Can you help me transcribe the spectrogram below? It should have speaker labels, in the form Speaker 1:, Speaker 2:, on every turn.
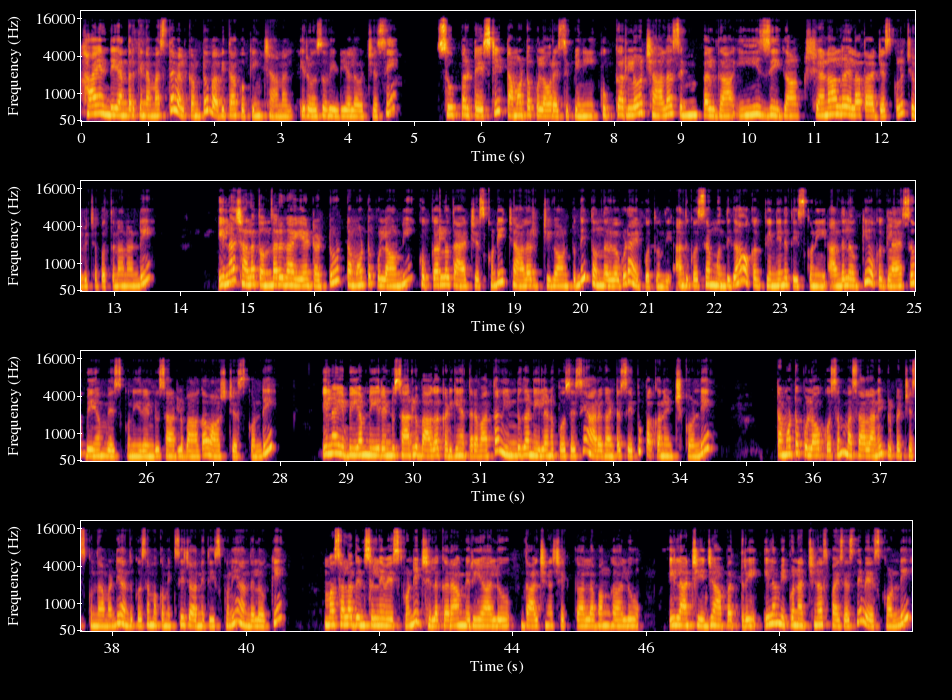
Speaker 1: Hi అండి అందరికీ నమస్తే. Welcome to Babita cooking channel. ఈరోజు వీడియోలో వచ్చేసి సూపర్ టేస్టీ టమాటో పులావ్ రెసిపీని కుక్కర్లో చాలా సింపుల్గా ఈజీగా క్షణాల్లో ఎలా తయారు చేసుకోవాలో చూపించబోతున్నానండి. ఇలా చాలా తొందరగా అయ్యేటట్టు టమాటో పులావ్ని కుక్కర్లో తయారు చేసుకోండి. చాలా రుచిగా ఉంటుంది తొందరగా కూడా అయిపోతుంది. అందుకోసం ముందుగా ఒక గిన్నెను తీసుకొని అందులోకి ఒక గ్లాసు బియ్యం వేసుకొని రెండు సార్లు బాగా వాష్ చేసుకోండి. ఇలా ఈ బియ్యంని రెండు సార్లు బాగా కడిగిన తర్వాత నిండుగా నీళ్ళను పోసేసి అరగంట సేపు పక్కన ఉంచుకోండి. టమాటో పులావ్ కోసం మసాలాని ప్రిపేర్ చేసుకుందామండి. అందుకోసం ఒక మిక్సీ జార్ని తీసుకుని అందులోకి మసాలా దినుసుల్ని వేసుకోండి. జీలకర్ర మిరియాలు దాల్చిన చెక్క లవంగాలు ఇలాచి జాపత్రి ఇలా మీకు నచ్చిన స్పైసెస్ని వేసుకోండి.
